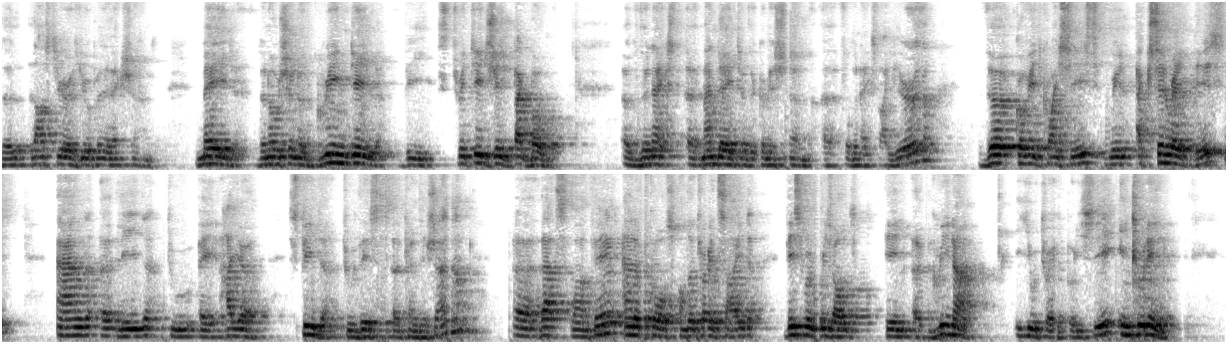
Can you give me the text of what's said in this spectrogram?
the last year's European elections made the notion of Green Deal the strategic backbone of the next uh, mandate of the Commission uh, for the next five years. The COVID crisis will accelerate this and uh, lead to a higher speed to this uh, transition. Uh, that's one thing. And of course, on the trade side, this will result in a greener EU trade policy, including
